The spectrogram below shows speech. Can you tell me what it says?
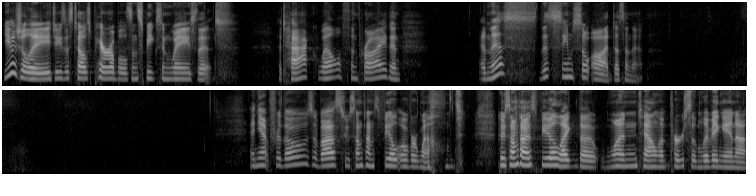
Usually, Jesus tells parables and speaks in ways that attack wealth and pride, and, and this, this seems so odd, doesn't it? And yet, for those of us who sometimes feel overwhelmed, who sometimes feel like the one talent person living in a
